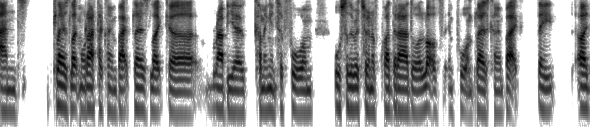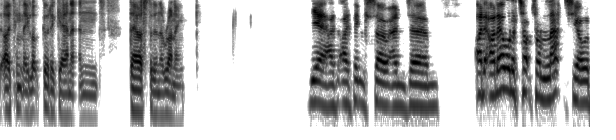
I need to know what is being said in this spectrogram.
and players like Morata coming back, players like uh, Rabiot coming into form, also the return of Cuadrado, a lot of important players coming back. They, I, I think they look good again, and they are still in the running. Yeah, I, I think so. And um, I, I now want to touch on Lazio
